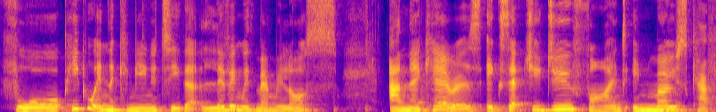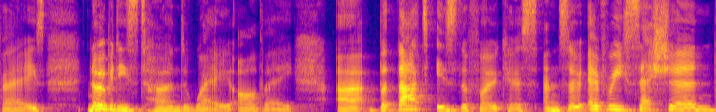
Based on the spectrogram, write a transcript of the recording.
for people in the community that are living with memory loss and their carers, except you do find in most cafes, nobody's turned away, are they? Uh, but that is the focus. And so every session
